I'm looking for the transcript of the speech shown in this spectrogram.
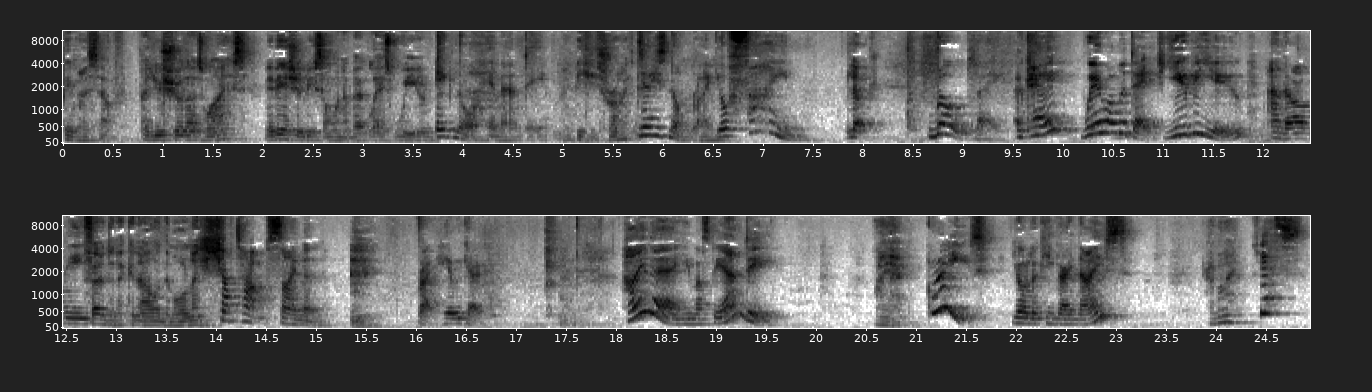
Be myself. Are you sure that's wise? Maybe I should be someone a bit less weird. Ignore him, Andy. Maybe he's right. No, he's not right. You're fine. Look, role play, okay? We're on a date. You be you, and I'll be. Found in a canal in the morning. Shut up, Simon. right, here we go. Hi there, you must be Andy. I am. Great. You're looking very nice. Am I? Yes.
